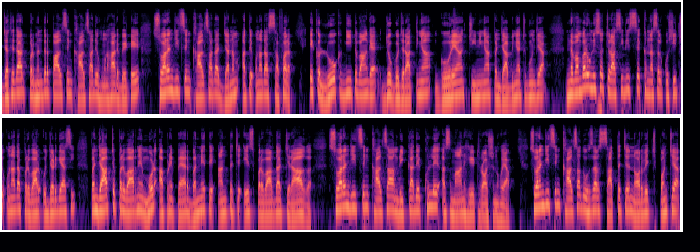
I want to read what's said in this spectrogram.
ਜਥੇਦਾਰ ਪਰਮਿੰਦਰਪਾਲ ਸਿੰਘ ਖਾਲਸਾ ਦੇ ਹੋਣਹਾਰ ਬੇਟੇ ਸਵਰਨਜੀਤ ਸਿੰਘ ਖਾਲਸਾ ਦਾ ਜਨਮ ਅਤੇ ਉਹਨਾਂ ਦਾ ਸਫ਼ਰ ਇੱਕ ਲੋਕ ਗੀਤ ਵਾਂਗ ਹੈ, ਜੋ ਗੁਜਰਾਤੀਆਂ, ਗੋਰਿਆਂ, ਚੀਨੀਆਂ, ਪੰਜਾਬੀਆਂ ਚ ਗੂੰਜਿਆ। ਨਵੰਬਰ 1984 ਦੀ ਸਿੱਖ ਨਸਲਕੁਸ਼ੀ ਚ ਉਹਨਾਂ ਦਾ ਪਰਿਵਾਰ ਉਜੜ ਗਿਆ ਸੀ। ਪੰਜਾਬ ਚ ਪਰਿਵਾਰ ਨੇ ਮੁੜ ਆਪਣੇ ਪੈਰ ਬੰਨੇ ਤੇ ਅੰਤ ਚ ਇਸ ਪਰਿਵਾਰ ਦਾ ਚਿਰਾਗ। ਸਵਰਨਜੀਤ ਸਿੰਘ ਖਾਲਸਾ ਅਮਰੀਕਾ ਦੇ ਖੁੱਲੇ ਅਸਮਾਨ ਹੇਠ ਰੌਸ਼ਨ ਹੋਇਆ। ਸਵਰਨਜੀਤ ਸਿੰਘ ਖਾਲਸਾ 2007 ਚ ਨਾਰਵਿਚ ਪਹੁੰਚਿਆ।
